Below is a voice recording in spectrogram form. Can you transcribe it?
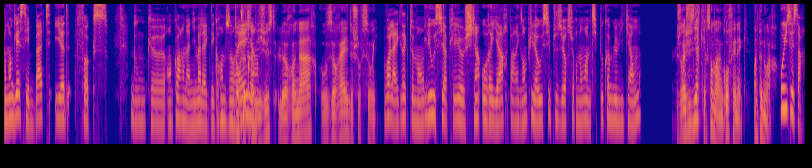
En anglais, c'est bat-eared fox. Donc euh, encore un animal avec des grandes oreilles. Donc je traduis juste le renard aux oreilles de chauve-souris. Voilà, exactement. Il est aussi appelé euh, chien oreillard, par exemple. Il a aussi plusieurs surnoms, un petit peu comme le lycaon. Je voudrais juste dire qu'il ressemble à un gros fennec, un peu noir. Oui, c'est ça,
